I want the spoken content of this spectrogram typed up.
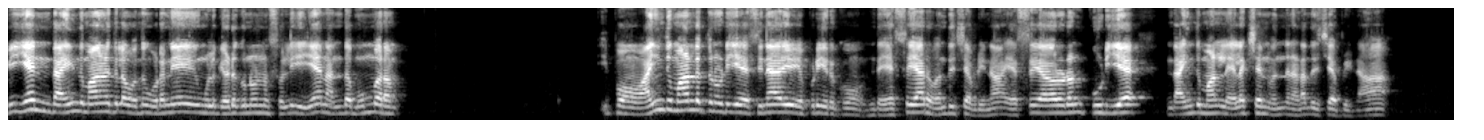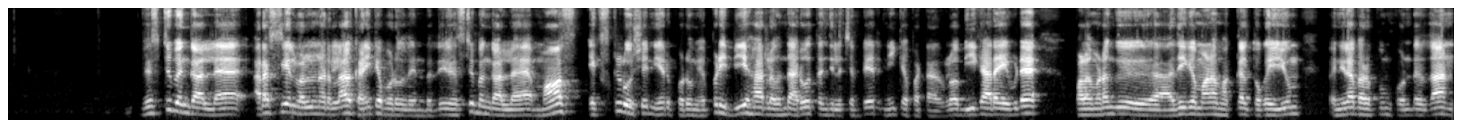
பி- ஏன் இந்த ஐந்து மாநிலத்துல வந்து உடனே உங்களுக்கு எடுக்கணும்னு சொல்லி ஏன் அந்த மும்மரம்? இப்போ ஐந்து மாநிலத்தினுடைய சினாரியோ எப்படி இருக்கும்? இந்த எஸ்ஐஆர் வந்துச்சு அப்படின்னா எஸ்ஐஆருடன் கூடிய இந்த ஐந்து மாநில எலெக்ஷன் வந்து நடந்துச்சு அப்படின்னா வெஸ்ட் பெங்கால்ல அரசியல் வல்லுநர்களால் கணிக்கப்படுவது என்பது வெஸ்ட் பெங்கால்ல மாஸ் எக்ஸ்க்ளூஷன் ஏற்படும். எப்படி பீகார்ல வந்து அறுபத்தஞ்சு லட்சம் பேர் நீக்கப்பட்டார்களோ பீகாரை விட பல மடங்கு அதிகமான மக்கள் தொகையும் நிலப்பரப்பும் கொண்டதுதான்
